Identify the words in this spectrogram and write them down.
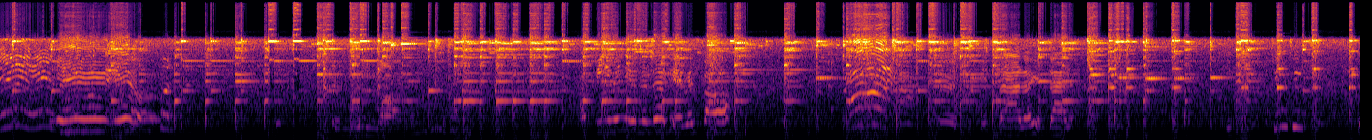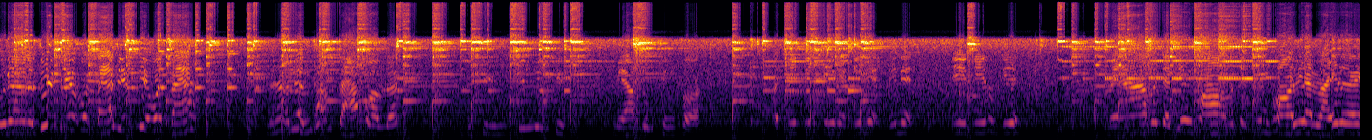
เอ้ยเอ้ยเอ๊ะเอ๊ะ เอาถูกทิ้งคอเอาตีตีตีเนี่ยตีเนี่ยตีเนี่ยตีตีทุกทีไม่เอามันจะทิ้งคอ มันจะทิ้งคอเลือดไหลเลย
